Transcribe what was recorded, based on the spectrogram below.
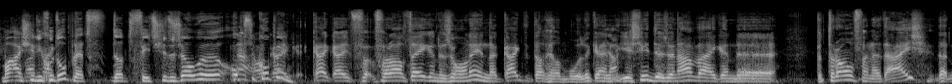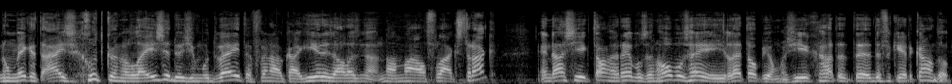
maar als je niet goed oplet, dan fiets je er zo eh, op Nou, zijn kop in. kijk, Kijk, je vo- vooral tegen de zon in, dan kijkt het al heel moeilijk. En Ja. je ziet dus een afwijkende patroon van het ijs. Dat noem ik het ijs goed kunnen lezen. Dus je moet weten van nou kijk, hier is alles no- normaal vlak strak. En daar zie ik toch een ribbels en hobbels. Hé, hey, let op jongens, hier gaat het eh, de verkeerde kant op.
